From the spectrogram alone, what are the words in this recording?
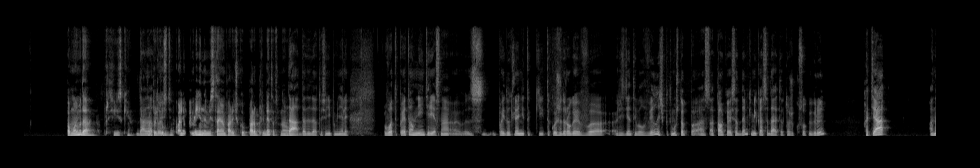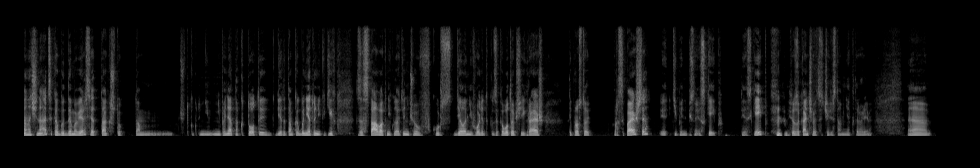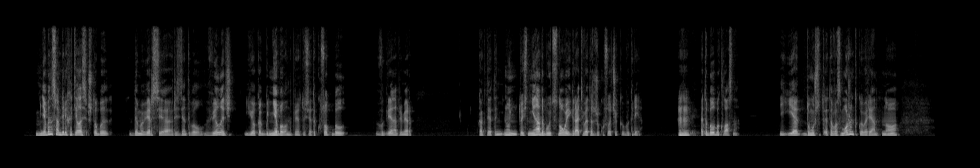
По-моему, да, практически. Да, там да, только то есть... буквально поменены местами парочку, пару предметов, но... Да, да, да, да, то есть они поменяли. Вот, поэтому мне интересно, э, пойдут ли они таки, такой же дорогой в Resident Evil Village, потому что, отталкиваясь от демки, мне кажется, да, это тоже кусок игры, хотя она начинается как бы демо-версия так, что там что-то как-то не, непонятно, кто ты, где-то там как бы нету никаких заставок, никуда тебе ничего в курс дела не входит, за кого ты вообще играешь. Ты просто просыпаешься, и, типа написано escape, ты escape, и все заканчивается через там некоторое время. Э, мне бы на самом деле хотелось, чтобы демо-версия Resident Evil Village, ее как бы не было, например. То есть этот кусок был в игре, например, как-то это... Ну, то есть не надо будет снова играть в этот же кусочек в игре. Угу. Это было бы классно. И я думаю, что это возможен такой вариант, но...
